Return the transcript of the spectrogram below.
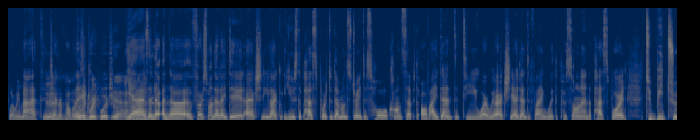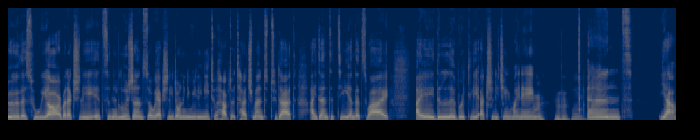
where we met in yeah. Czech Republic. It was a great workshop. Yeah. Yes, and the and the first one that I did, I actually like used the passport to demonstrate this whole concept of identity, where we are actually identifying with the persona and the passport to be true as who we are, but actually it's an illusion. So we actually don't really need to have the attachment to that identity, and that's why I deliberately actually changed my name. Mm-hmm. Mm. And yeah,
